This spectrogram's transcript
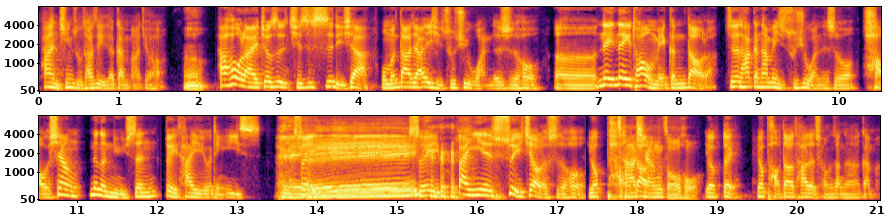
他很清楚他自己在干嘛就好。嗯，他后来就是其实私底下我们大家一起出去玩的时候，呃，那那一团我没跟到了，就是他跟他们一起出去玩的时候，好像那个女生对他也有点意思，所以所以半夜睡觉的时候有跑到擦枪走火，有对，有跑到他的床上跟他干嘛？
